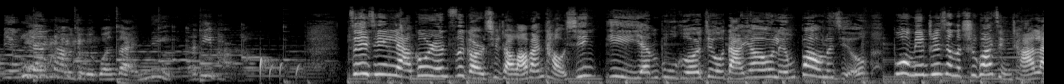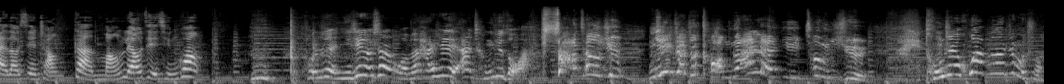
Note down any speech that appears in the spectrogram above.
明天他们就被关在你的地盘了。最近俩工人自个儿去找老板讨薪，一言不合就打幺幺零报了警。不明真相的吃瓜警察来到现场，赶忙了解情况。嗯，同志，你这个事儿我们还是得按程序走啊。啥程序？你这是抗案了，你程序？哎，同志，话不能这么说。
